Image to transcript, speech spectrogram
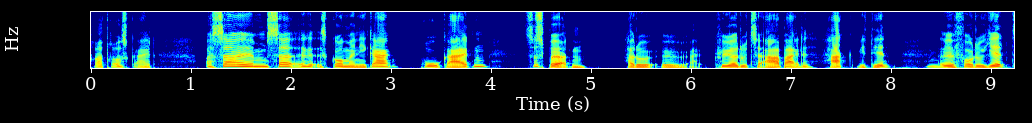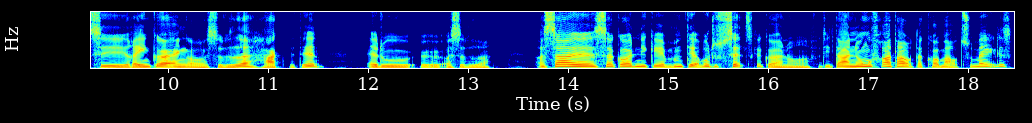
fradragsguide. Og så, øhm, så øh, går man i gang, brug guiden, så spørger den, har du, øh, kører du til arbejde? Hak ved den. Mm. Øh, får du hjælp til rengøring og så videre? Hak ved den. Er du, øh, og så videre. Og så, øh, så går den igennem der, hvor du selv skal gøre noget. Fordi der er nogle fradrag, der kommer automatisk,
